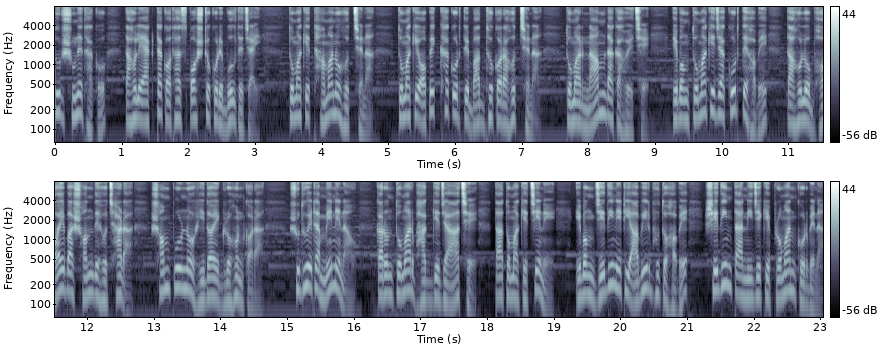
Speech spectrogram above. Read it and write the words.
দূর শুনে থাকো, তাহলে একটা কথা স্পষ্ট করে বলতে চাই। তোমাকে থামানো হচ্ছে না, তোমাকে অপেক্ষা করতে বাধ্য করা হচ্ছে না, তোমার নাম ডাকা হয়েছে, এবং তোমাকে যা করতে হবে তা হলো ভয় বা সন্দেহ ছাড়া সম্পূর্ণ হৃদয়ে গ্রহণ করা। শুধু এটা মেনে নাও, কারণ তোমার ভাগ্যে যা আছে, তা তোমাকে চেনে, এবং যেদিন এটি আবির্ভূত হবে, সেদিন তা নিজেকে প্রমাণ করবে না।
